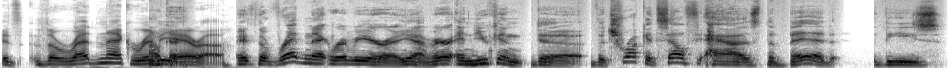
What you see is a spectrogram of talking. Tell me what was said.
It's the Redneck Riviera. It's the Redneck Riviera. Yeah, very. And you can the the truck itself has the bed. These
